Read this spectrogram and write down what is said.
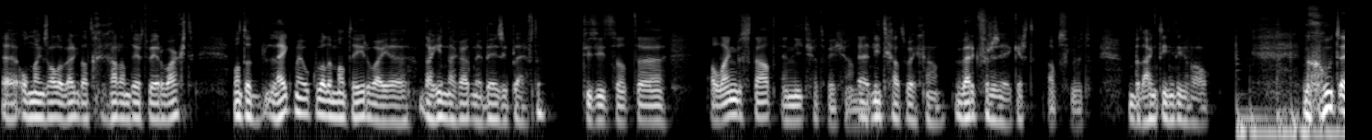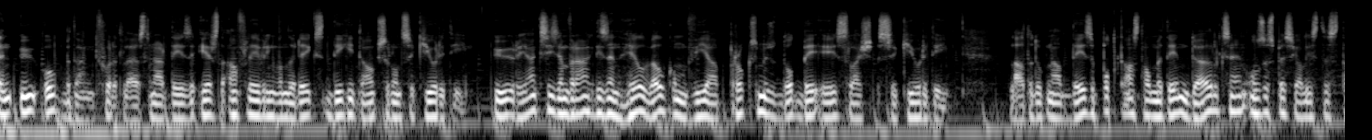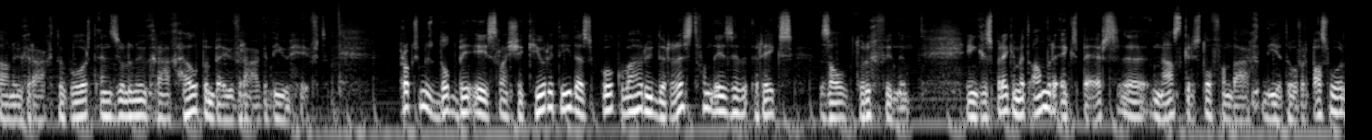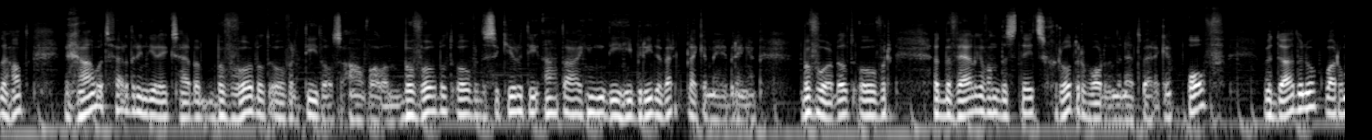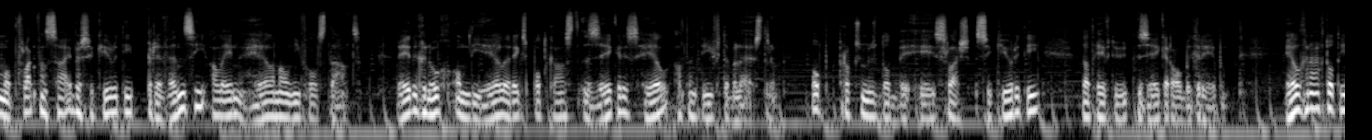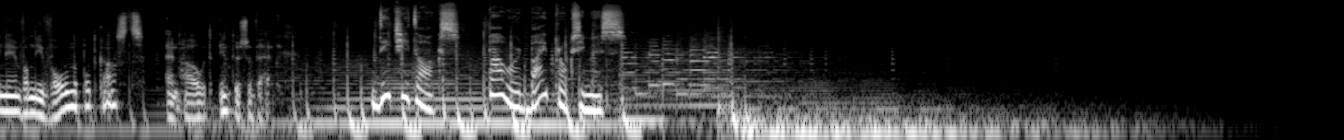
Uh, ondanks alle werk dat gegarandeerd weer wacht. Want het lijkt mij ook wel een materie waar je dag in dag uit mee bezig blijft. Hè? Het is iets dat uh, al lang bestaat en niet gaat weggaan. Uh, niet gaat weggaan. Werk verzekerd. Absoluut. Bedankt in ieder geval. Goed, en u ook bedankt voor het luisteren naar deze eerste aflevering van de reeks Digitalks rond security. Uw reacties en vragen die zijn heel welkom via proximus.be/security. Laat het ook na deze podcast al meteen duidelijk zijn: onze specialisten staan u graag te woord en zullen u graag helpen bij uw vragen die u heeft proximus.be slash security. Dat is ook waar u de rest van deze reeks zal terugvinden. In gesprekken met andere experts, eh, naast Christophe vandaag, die het over paswoorden had, gaan we het verder in die reeks hebben, bijvoorbeeld over DDoS-aanvallen, bijvoorbeeld over de security-uitdaging die hybride werkplekken meebrengen, bijvoorbeeld over het beveiligen van de steeds groter wordende netwerken. Of we duiden ook waarom op vlak van cybersecurity preventie alleen helemaal niet volstaat. Reden genoeg om die hele reeks podcast zeker eens heel te beluisteren. Op proximus.be security, dat heeft u zeker al begrepen. Heel graag tot in een van die volgende podcasts en hou het intussen veilig. Digitalks, powered by Proximus.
